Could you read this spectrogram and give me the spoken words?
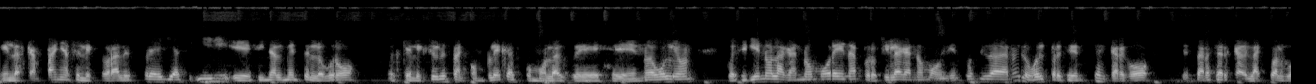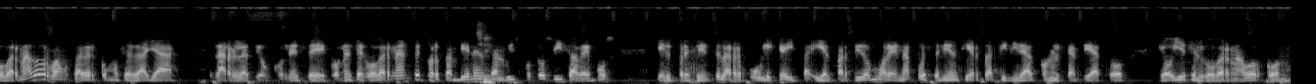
en las campañas electorales previas y eh, finalmente logró pues que elecciones tan complejas como las de eh, Nuevo León, pues si bien no la ganó Morena, pero sí la ganó Movimiento Ciudadano y luego el presidente se encargó de estar cerca del actual gobernador. Vamos a ver cómo se da ya la relación con ese con ese gobernante, pero también en San Luis Potosí sabemos que el presidente de la República y, y, el partido Morena pues tenían cierta afinidad con el candidato que hoy es el gobernador con,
